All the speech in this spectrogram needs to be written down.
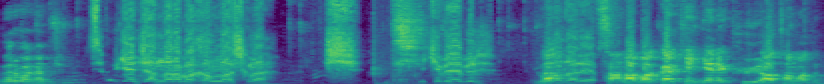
Ver bakalım şunu. Sergen canlara bak Allah aşkına. Şşş. 2 v 1. Bu La, kadar yap. sana bakarken gene Q'yu atamadım.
